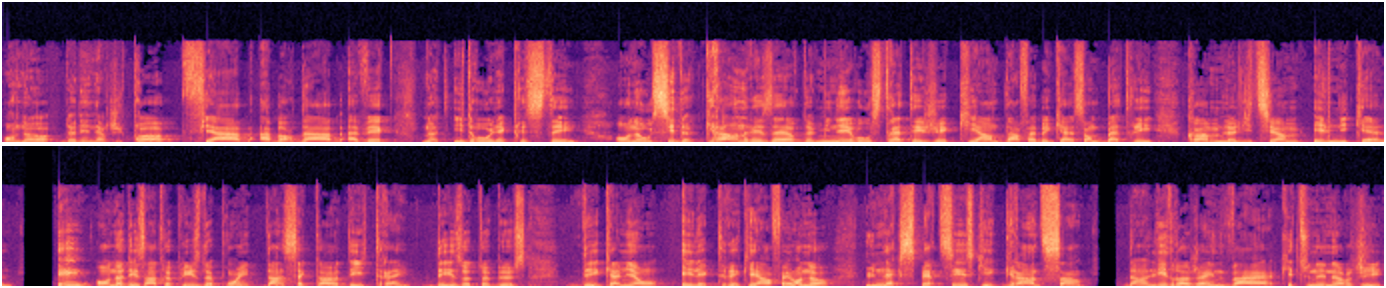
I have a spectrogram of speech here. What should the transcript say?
On a de l'énergie propre, fiable, abordable avec notre hydroélectricité. On a aussi de grandes réserves de minéraux stratégiques qui entrent dans la fabrication de batteries comme le lithium et le nickel. Et on a des entreprises de pointe dans le secteur des trains, des autobus, des camions électriques. Et enfin, on a une expertise qui est grandissante dans l'hydrogène vert, qui est une énergie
